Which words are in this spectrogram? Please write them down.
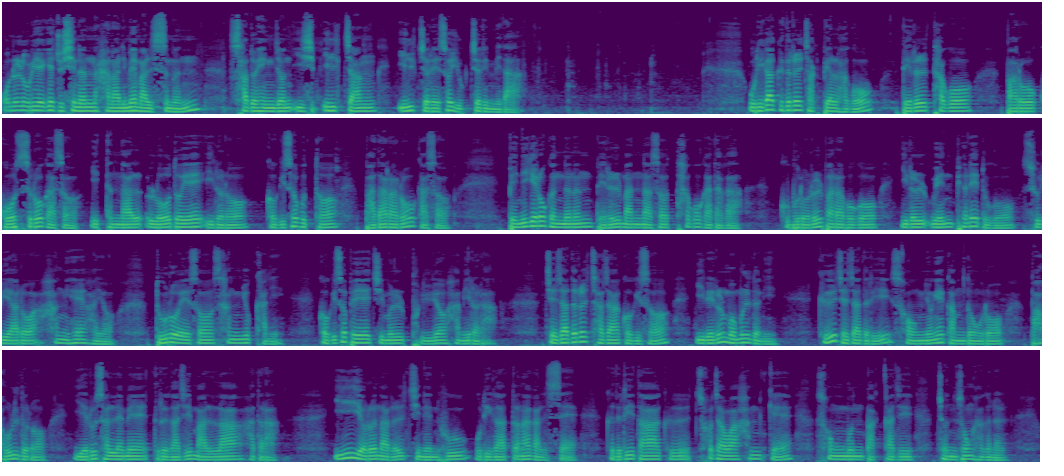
오늘 우리에게 주시는 하나님의 말씀은 사도행전 21장 1절에서 6절입니다. 우리가 그들을 작별하고 배를 타고 바로 고스로 가서 이튿날 로도에 이르러 거기서부터 바다라로 가서 베니게로 건너는 배를 만나서 타고 가다가 구브로를 바라보고 이를 왼편에 두고 수리아로 항해하여 두로에서 상륙하니 거기서 배의 짐을 풀려 함이러라. 제자들을 찾아 거기서 이래를 머물더니 그 제자들이 성령의 감동으로 바울들어 예루살렘에 들어가지 말라 하더라. 이 여러 날을 지낸 후 우리가 떠나갈새 그들이 다 그 처자와 함께 성문 밖까지 전송하거늘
